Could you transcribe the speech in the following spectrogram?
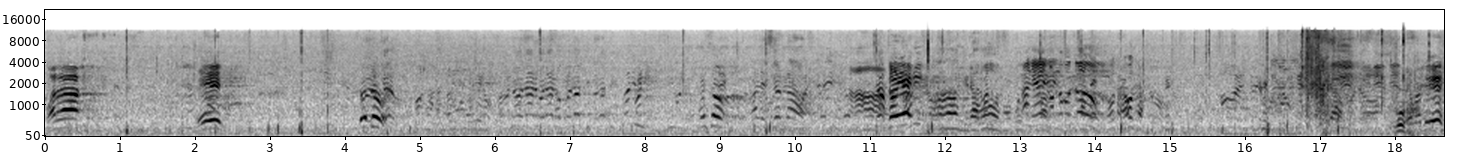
Guarda. Bien. Toto. Eso. ¿Estoy? Ah, mirá vos. Otra, otra. Bien.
